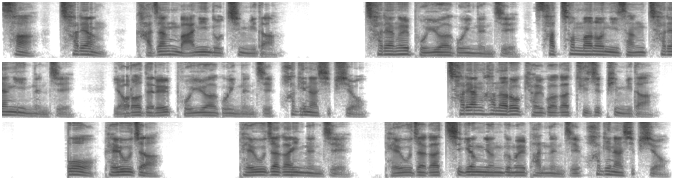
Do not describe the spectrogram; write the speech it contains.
4. 차량, 가장 많이 놓칩니다. 차량을 보유하고 있는지, 4천만 원 이상 차량이 있는지, 여러 대를 보유하고 있는지 확인하십시오. 차량 하나로 결과가 뒤집힙니다. 5. 배우자. 배우자가 있는지, 배우자가 직영연금을 받는지 확인하십시오.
